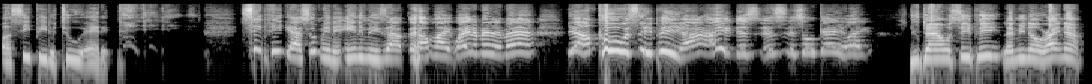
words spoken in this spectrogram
Uh, CP the two addict. CP got so many enemies out there. I'm like, wait a minute, man. Yeah, I'm cool with CP. I, I this it's, it's okay. Like, you down with CP? Let me know right now.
